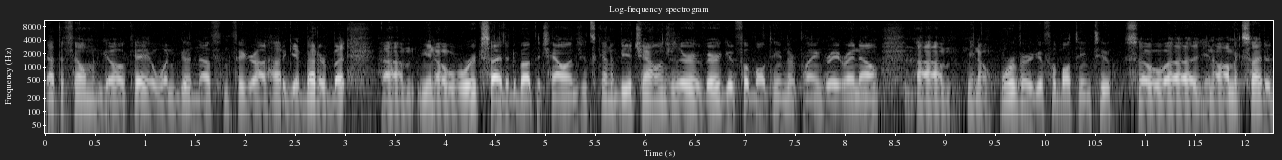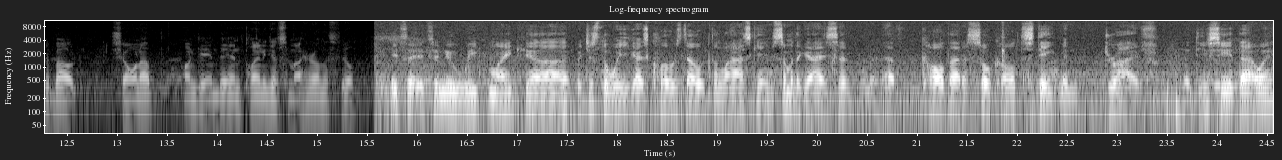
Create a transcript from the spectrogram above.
at the film and go, okay, it wasn't good enough, and figure out how to get better. But um, you know, we're excited about the challenge. It's going to be a challenge. They're a very good football team. They're playing great right now. Um, you know, we're a very good football team too. So uh, you know, I'm excited about showing up on game day and playing against them out here on this field. It's a, it's a new week, Mike, uh, but just the way you guys closed out the last game, some of the guys have, have called that a so-called statement drive. Uh, do you see it that way?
